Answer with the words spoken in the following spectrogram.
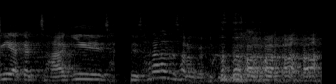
이게 약간 자기 자신을 사랑하는 사람 같아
